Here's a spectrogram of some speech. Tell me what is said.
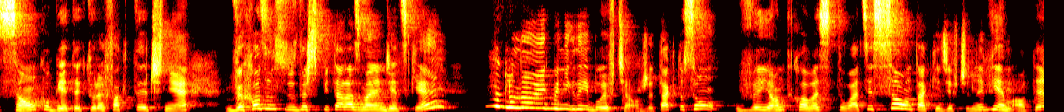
są kobiety, które faktycznie wychodząc ze szpitala z małym dzieckiem, wyglądają jakby nigdy nie były w ciąży, tak? To są wyjątkowe sytuacje, są takie dziewczyny, wiem o tym.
